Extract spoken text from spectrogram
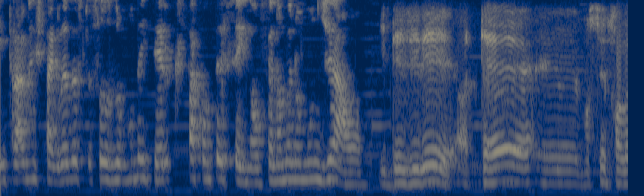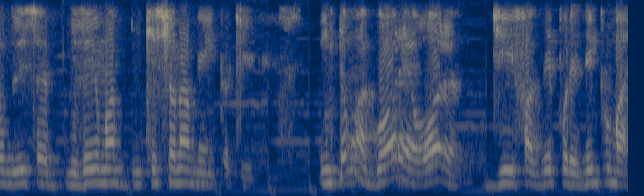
entrar no Instagram das pessoas do mundo inteiro que está acontecendo, é um fenômeno mundial. E Desiree, até é, você falando isso, é, me veio uma, um questionamento aqui. Então agora é hora de fazer, por exemplo, uma,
